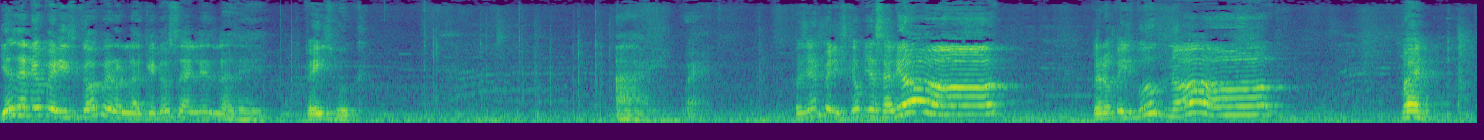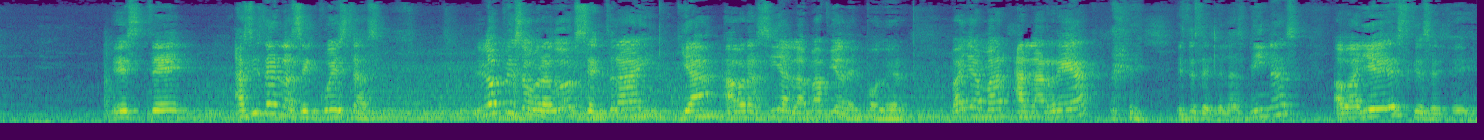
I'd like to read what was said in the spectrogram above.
Ya salió Periscope, pero la que no sale es la de Facebook. Ay, bueno. Pues ya en Periscope ya salió. Pero Facebook no. Bueno. Este, así están las encuestas. López Obrador se trae ya, ahora sí, a la mafia del poder. Va a llamar a Larrea, este es el de las minas, a Valles, que es el de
